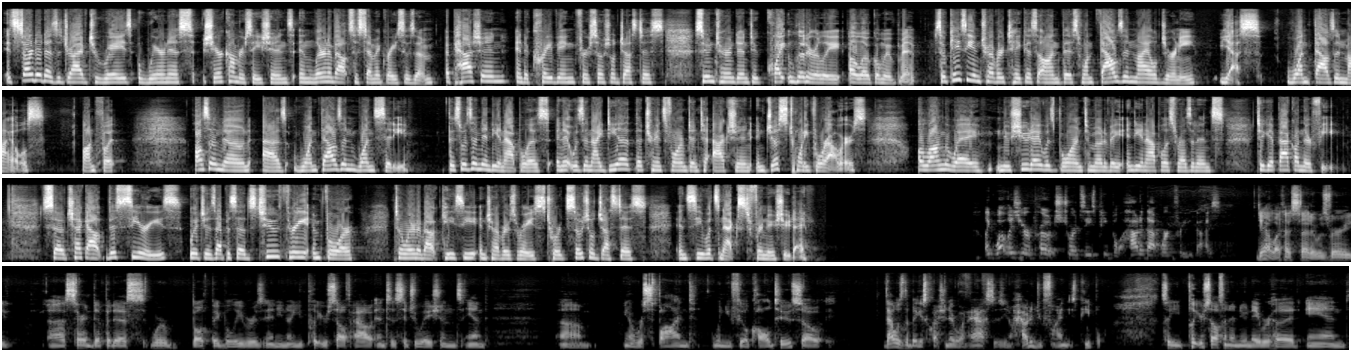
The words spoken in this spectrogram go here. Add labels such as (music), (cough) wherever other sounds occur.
It started as a drive to raise awareness, share conversations, and learn about systemic racism. A passion and a craving for social justice soon turned into quite (laughs) literally a local movement. So, Casey and Trevor take us on this 1,000 mile journey. Yes, 1,000 miles on foot, also known as 1001 City. This was in Indianapolis, and it was an idea that transformed into action in just 24 hours. Along the way, New Shoe Day was born to motivate Indianapolis residents to get back on their feet. So, check out this series, which is episodes two, three, and four, to learn about Casey and Trevor's race towards social justice and see what's next for New Shoe Day. Like, what was your approach towards these people? How did that work for you guys? Yeah, like I said, it was very uh, serendipitous. We're both big believers in you know you put yourself out into situations and um, you know respond when you feel called to. So that was the biggest question everyone asked is you know how did you find these people? So you put yourself in a new neighborhood and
